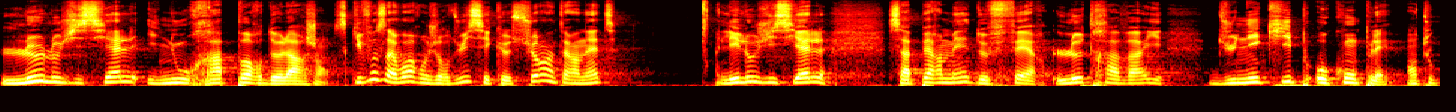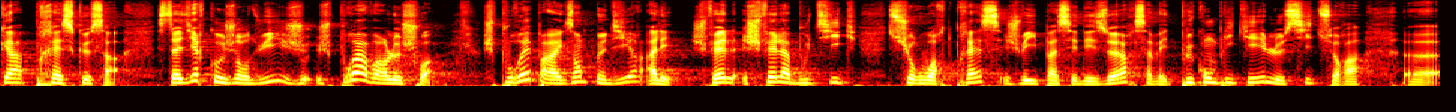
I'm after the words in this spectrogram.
le logiciel, il nous rapporte de l'argent. Ce qu'il faut savoir aujourd'hui, c'est que sur Internet, les logiciels, ça permet de faire le travail d'une équipe au complet. En tout cas, presque ça. C'est-à-dire qu'aujourd'hui, je, pourrais avoir le choix. Je pourrais par exemple me dire, allez, je fais, la boutique sur WordPress, je vais y passer des heures, ça va être plus compliqué, le site sera euh,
